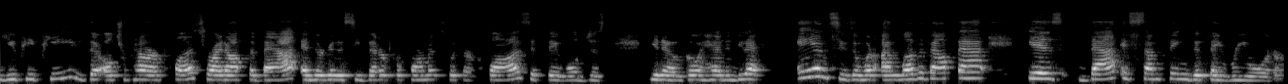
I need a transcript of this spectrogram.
UPP, the Ultra Power Plus, right off the bat, and they're going to see better performance with their claws if they will just, you know, go ahead and do that. And Susan, what I love about that is that is something that they reorder.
